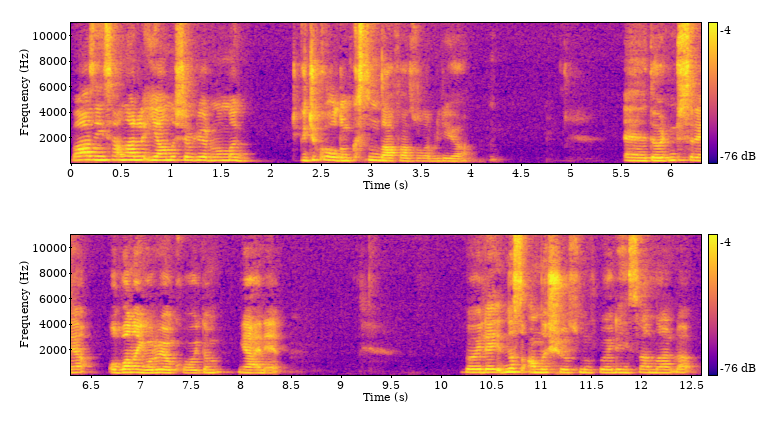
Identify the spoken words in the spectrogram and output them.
bazı insanlarla iyi anlaşabiliyorum ama gıcık olduğum kısım daha fazla olabiliyor. Ee, dördüncü sıraya o bana yoruyor koydum. Yani böyle nasıl anlaşıyorsunuz böyle insanlarla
